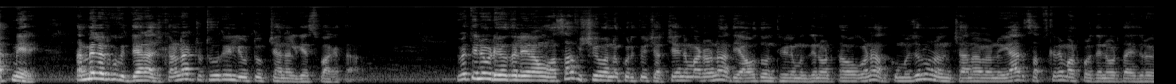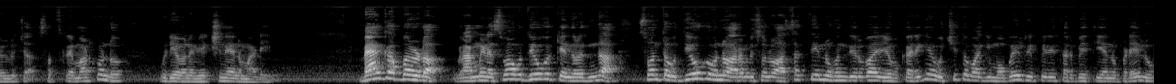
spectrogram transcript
ಆತ್ಮೀಯರೇ, ತಮ್ಮೆಲ್ಲರಿಗೂ ವಿದ್ಯಾರಾಜ್ ಕನ್ನಡ ಟ್ಯುಟೋರಿಯಲ್ ಯೂಟ್ಯೂಬ್ ಚಾನಲ್ಗೆ ಸ್ವಾಗತ. ಇವತ್ತಿನ ವಿಡಿಯೋದಲ್ಲಿ ನಾವು ಹೊಸ ವಿಷಯವನ್ನು ಕುರಿತು ಚರ್ಚೆಯನ್ನು ಮಾಡೋಣ. ಅದು ಯಾವುದು ಅಂತ ಹೇಳಿ ಮುಂದೆ ನೋಡ್ತಾ ಹೋಗೋಣ. ಅದಕ್ಕೂ ಮೊದಲು ನನ್ನ ಚಾನಲನ್ನು ಯಾರು ಸಬ್ಸ್ಕ್ರೈಬ್ ಮಾಡ್ಕೊಳ್ಳದೆ ನೋಡ್ತಾ ಇದ್ರು ಎಲ್ಲೂ ಸಬ್ಸ್ಕ್ರೈಬ್ ಮಾಡಿಕೊಂಡು ವಿಡಿಯೋವನ್ನು ವೀಕ್ಷಣೆಯನ್ನು ಮಾಡಿ. ಬ್ಯಾಂಕ್ ಆಫ್ ಬರೋಡಾ ಗ್ರಾಮೀಣ ಸ್ವ ಉದ್ಯೋಗ ಕೇಂದ್ರದಿಂದ ಸ್ವಂತ ಉದ್ಯೋಗವನ್ನು ಆರಂಭಿಸಲು ಆಸಕ್ತಿಯನ್ನು ಹೊಂದಿರುವ ಯುವಕರಿಗೆ ಉಚಿತವಾಗಿ ಮೊಬೈಲ್ ರಿಪೇರಿ ತರಬೇತಿಯನ್ನು ಪಡೆಯಲು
